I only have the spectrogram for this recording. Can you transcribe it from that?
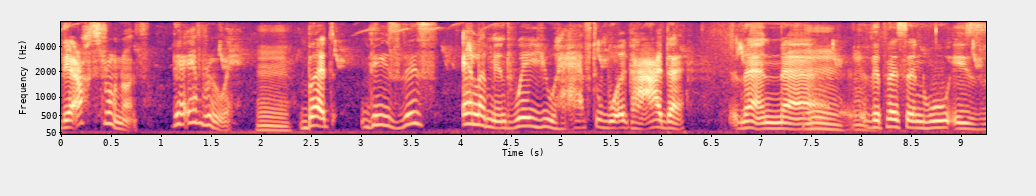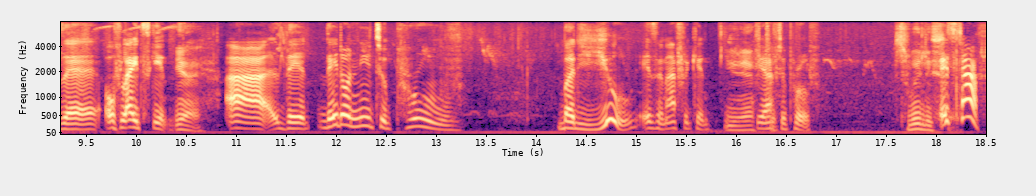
they are astronauts. They're everywhere. But there's this element where you have to work harder than uh, the person who is uh, of light skin Yeah. uh, they, they don't need to prove. But you, as an African, You have you to. have to prove. It's really. It's tough.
